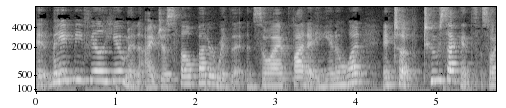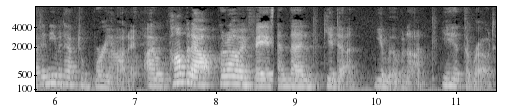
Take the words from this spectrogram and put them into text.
It made me feel human. I just felt better with it. And so I applied it. And you know what? It took two seconds, so I didn't even have to worry about it. I would pump it out, put it on my face, and then you're done you're moving on. You hit the road.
